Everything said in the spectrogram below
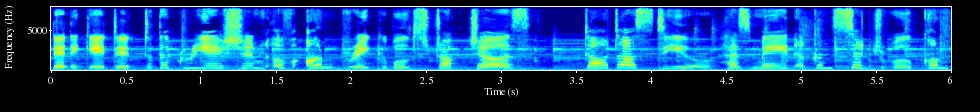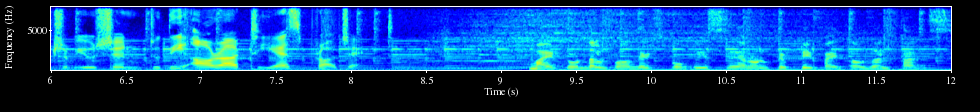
Dedicated to the creation of unbreakable structures, Tata Steel has made a considerable contribution to the RRTS project. My total project scope is around 55,000 tons.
